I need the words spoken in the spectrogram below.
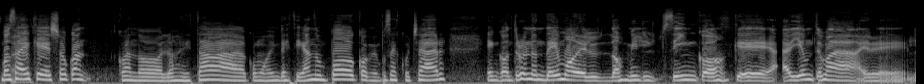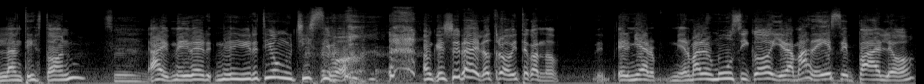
Vos sabés que yo cuan- cuando los estaba como investigando un poco, me puse a escuchar, encontré un demo del 2005 que había un tema, eh, el Anti-Stone. Sí. Ay, me, me divirtió muchísimo. Aunque yo era del otro, viste, cuando eh, mi, mi hermano es músico y era más de ese palo.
